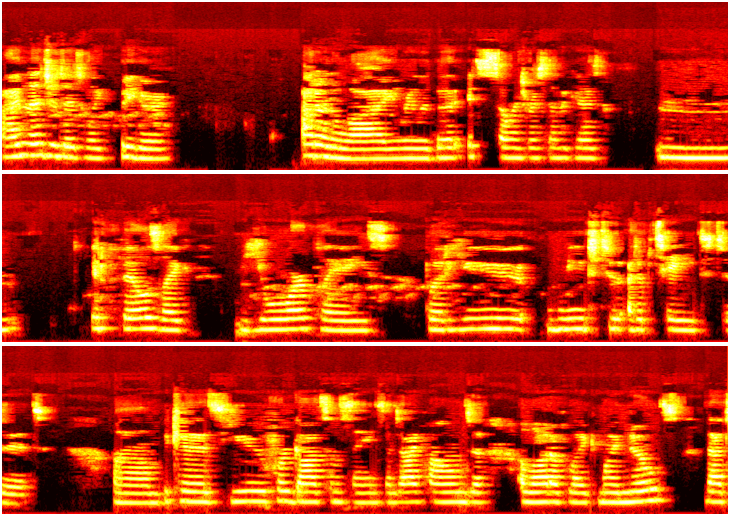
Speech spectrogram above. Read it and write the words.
I mentioned it like bigger. I don't know why really, but it's so interesting because um, it feels like your place but you need to adaptate to it um, because you forgot some things, and I found a lot of like my notes that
